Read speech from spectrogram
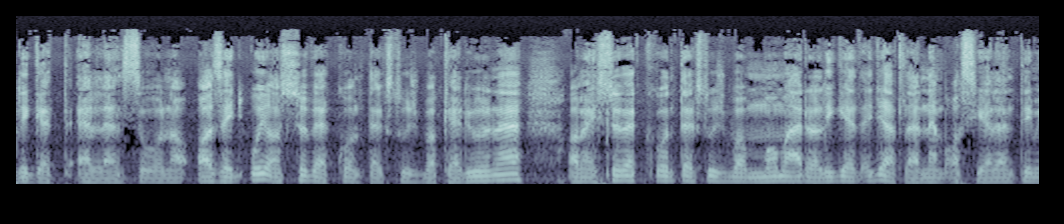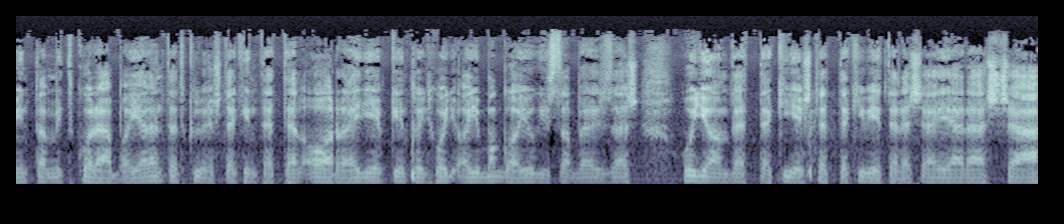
liget ellen szólna. Az egy olyan szövegkontextusba kerülne, amely szövegkontextusban ma már a liget egyáltalán nem azt jelenti, mint amit korábban jelentett, különös tekintettel arra egyébként, hogy, hogy a maga a jogi szabályozás hogyan vette ki és tette kivételes eljárássá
